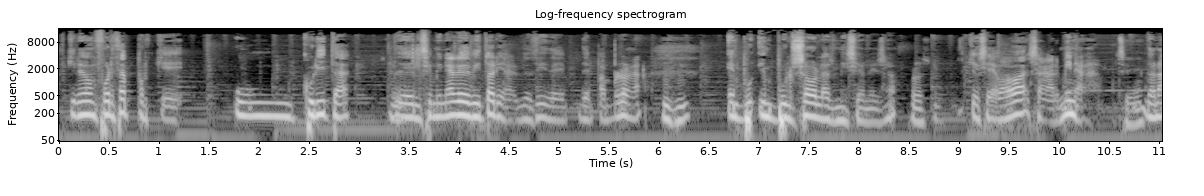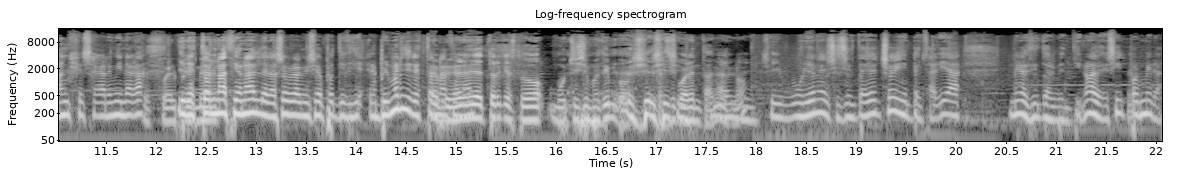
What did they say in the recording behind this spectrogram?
adquirieron fuerza porque un curita del seminario de Vitoria, es decir, de, de Pamplona, impulsó las misiones, ¿no? Que se llamaba Sagarmínaga. Sí. Don Ángel el director primer, nacional de las obras misiones pontificias. El primer director el primer nacional. director que estuvo muchísimo tiempo, Sí, casi sí. 40 años, ¿no? Sí, murió en el 68 y empezaría en 1929, sí, pues mira,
